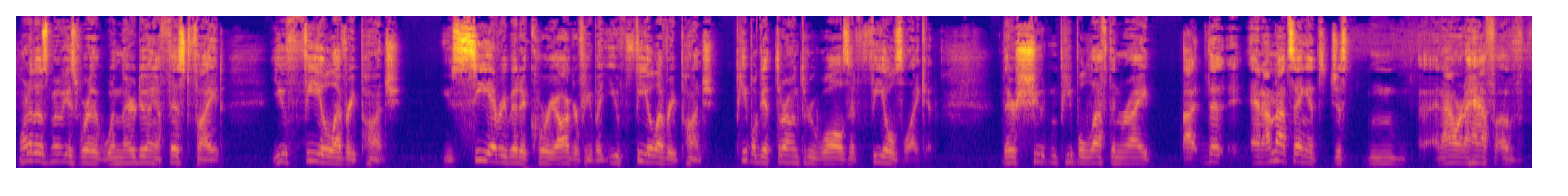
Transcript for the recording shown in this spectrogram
One of those movies where when they're doing a fist fight, you feel every punch. You see every bit of choreography, but you feel every punch. People get thrown through walls. It feels like it. They're shooting people left and right. Uh, the, and I'm not saying it's just an hour and a half of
